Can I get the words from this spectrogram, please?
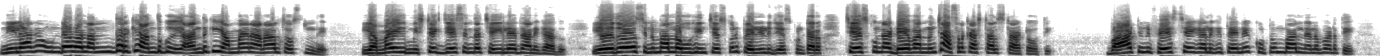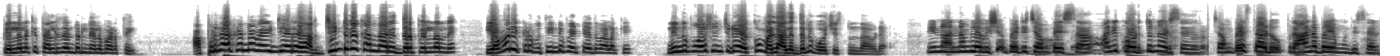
నీలాగా ఉండే వాళ్ళందరికీ అందుకు అందుకు ఈ అమ్మాయిని అనాల్సి వస్తుంది. ఈ అమ్మాయి మిస్టేక్ చేసిందా చేయలేదా అని కాదు. ఏదో సినిమాల్లో ఊహించేసుకుని పెళ్ళిళ్ళు చేసుకుంటారు. చేసుకున్న డే వన్ నుంచి అసలు కష్టాలు స్టార్ట్ అవుతాయి. వాటిని ఫేస్ చేయగలిగితేనే కుటుంబాలు నిలబడతాయి. పిల్లలకి తల్లిదండ్రులు నిలబడతాయి. అప్పుడు దాకన్నా వెయిట్ చేయరే. అర్జెంటుగా కన్నారు ఇద్దరు పిల్లల్ని. ఎవరు ఇక్కడ తిండి పెట్టేది వాళ్ళకి? నిన్ను పోషించడం ఎక్కువ మళ్ళీ వాళ్ళిద్దరిని పోషిస్తుంది ఆవిడ. నేను అన్నంలో విషం పెట్టి చంపేస్తా అని కొడుతున్నాడు సార్. చంపేస్తాడు. ప్రాణ భయం ఉంది సార్.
